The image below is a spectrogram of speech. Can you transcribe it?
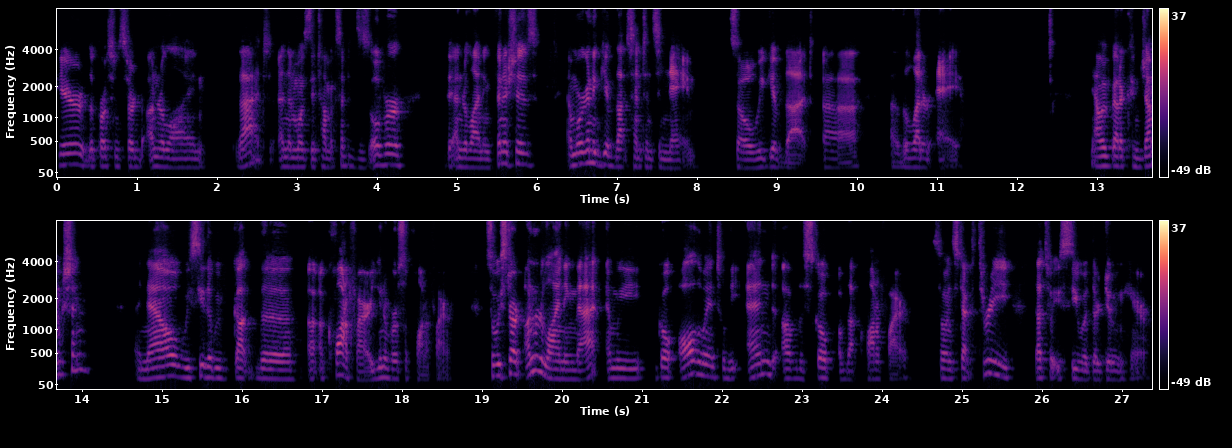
here the person started to underline that, and then once the atomic sentence is over, the underlining finishes, and we're going to give that sentence a name. So we give that uh, uh, the letter A. Now we've got a conjunction, and now we see that we've got the a quantifier, a universal quantifier. So we start underlining that, and we go all the way until the end of the scope of that quantifier. So in step three, that's what you see what they're doing here,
